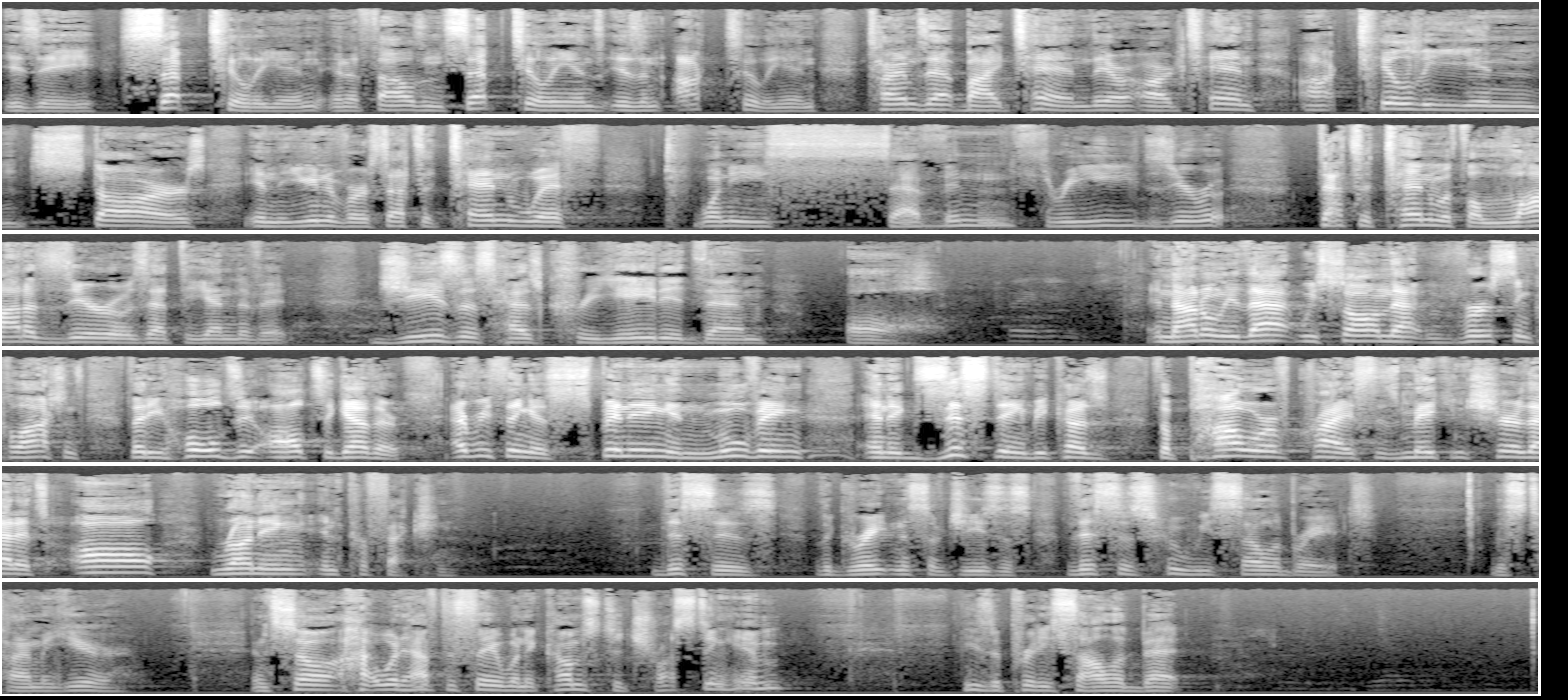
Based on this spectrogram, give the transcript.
is a septillion, and a thousand septillions is an octillion. Times that by 10, there are 10 octillion stars in the universe. That's a 10 with 27, 3, 0. That's a 10 with a lot of zeros at the end of it. Jesus has created them all. And not only that, we saw in that verse in Colossians that he holds it all together. Everything is spinning and moving and existing because the power of Christ is making sure that it's all running in perfection. This is the greatness of Jesus. This is who we celebrate this time of year. And so I would have to say, when it comes to trusting him, he's a pretty solid bet.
